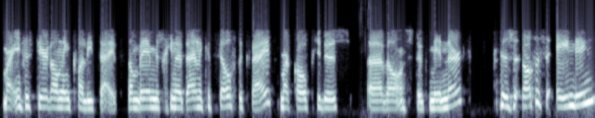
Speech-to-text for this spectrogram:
maar investeer dan in kwaliteit. Dan ben je misschien uiteindelijk hetzelfde kwijt, maar koop je dus eh, wel een stuk minder. Dus dat is één ding.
